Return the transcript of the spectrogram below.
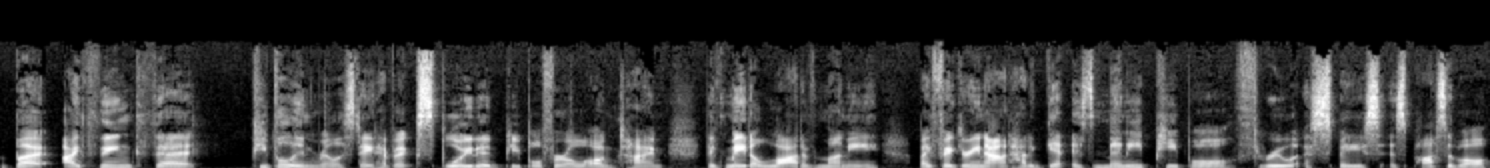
But I think that people in real estate have exploited people for a long time. They've made a lot of money by figuring out how to get as many people through a space as possible,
